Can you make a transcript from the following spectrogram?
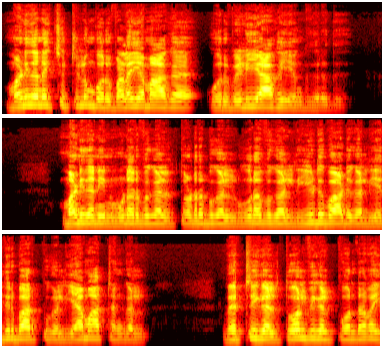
மனிதனை சுற்றிலும் ஒரு வளையமாக ஒரு வெளியாக இயங்குகிறது. மனிதனின் உணர்வுகள் தொடர்புகள் உறவுகள் ஈடுபாடுகள் எதிர்பார்ப்புகள் ஏமாற்றங்கள் வெற்றிகள் தோல்விகள் போன்றவை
